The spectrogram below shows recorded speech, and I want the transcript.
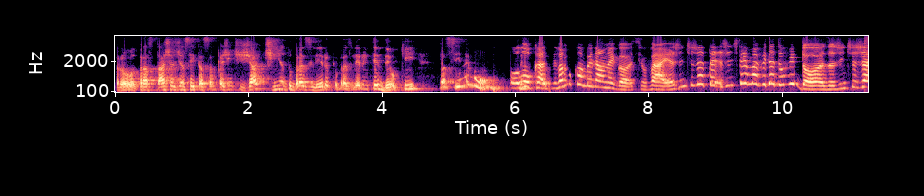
para as taxas de aceitação que a gente já tinha do brasileiro, que o brasileiro entendeu que vacina é bom. Ô, Lucas, vamos combinar um negócio, vai. A gente já tem, a gente tem uma vida duvidosa, a gente já,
